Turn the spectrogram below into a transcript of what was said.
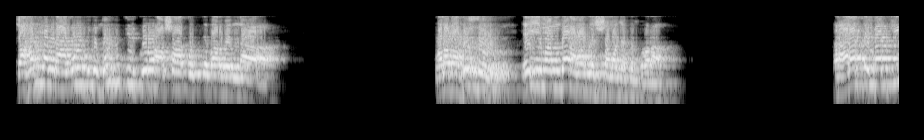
জাহান্নামের আগুন থেকে মুক্তির আশা করতে পারবেন না। বলা বাহুল্য, এই ইমানদার আমাদের সমাজ এখন ভরা। আর আরেকটা ইমান কি?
